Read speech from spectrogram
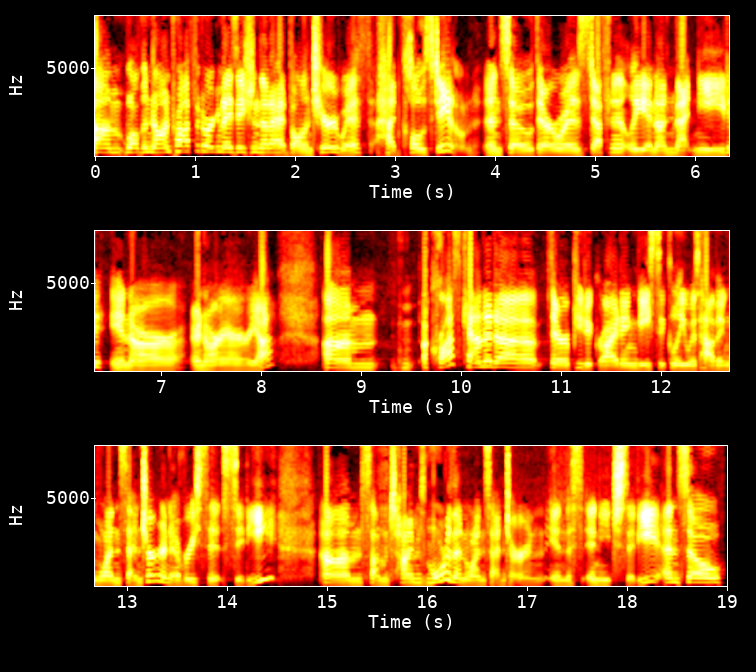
Um, well, the nonprofit organization that I had volunteered with had closed down, and so there was definitely an unmet need in our in our area. Um, across Canada, therapeutic riding basically was having one center in every city, um, sometimes more than one center in in, this, in each city. And so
